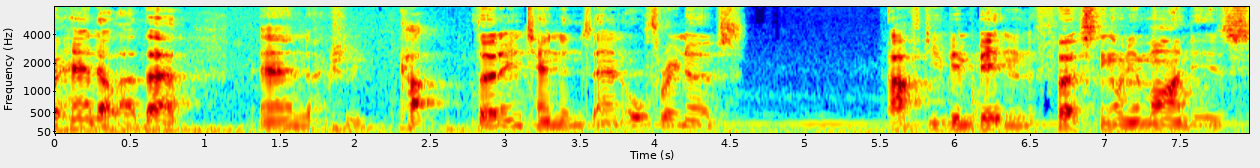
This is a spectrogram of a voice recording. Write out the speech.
a hand out like that and actually cut 13 tendons and all three nerves. After you've been bitten, the first thing on your mind is,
